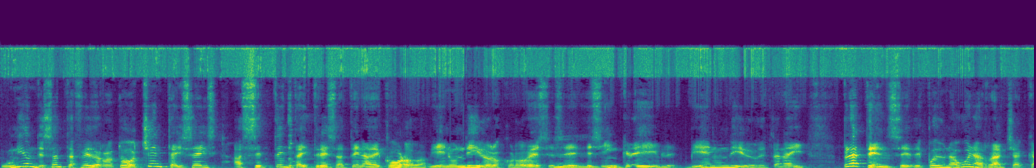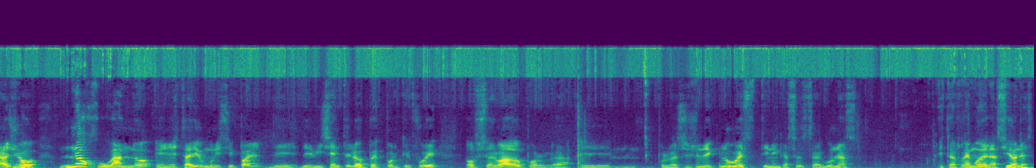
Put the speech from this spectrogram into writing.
Unión de Santa Fe derrotó 86 a 73 a Atena de Córdoba. Bien hundidos los cordobeses, ¿eh? mm. es increíble. Bien hundidos, están ahí. Platense, después de una buena racha, cayó no jugando en el estadio municipal de, Vicente López porque fue observado por la, eh, por la Asociación de Clubes. Tienen que hacerse algunas estas remodelaciones,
